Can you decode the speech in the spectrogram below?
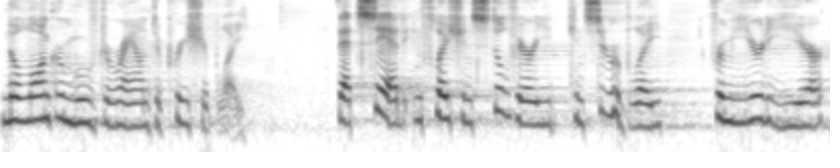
no longer moved around appreciably. That said, inflation still varied considerably from year to year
